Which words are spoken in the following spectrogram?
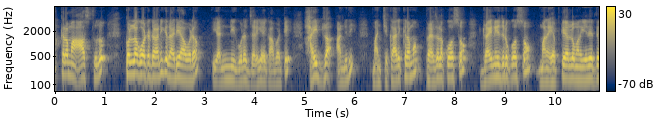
అక్రమ ఆస్తులు కొల్లగొట్టడానికి రెడీ అవ్వడం ఇవన్నీ కూడా జరిగాయి కాబట్టి హైడ్రా అనేది మంచి కార్యక్రమం. ప్రజల కోసం డ్రైనేజీల కోసం మన ఎఫ్టీఆర్లో మన ఏదైతే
